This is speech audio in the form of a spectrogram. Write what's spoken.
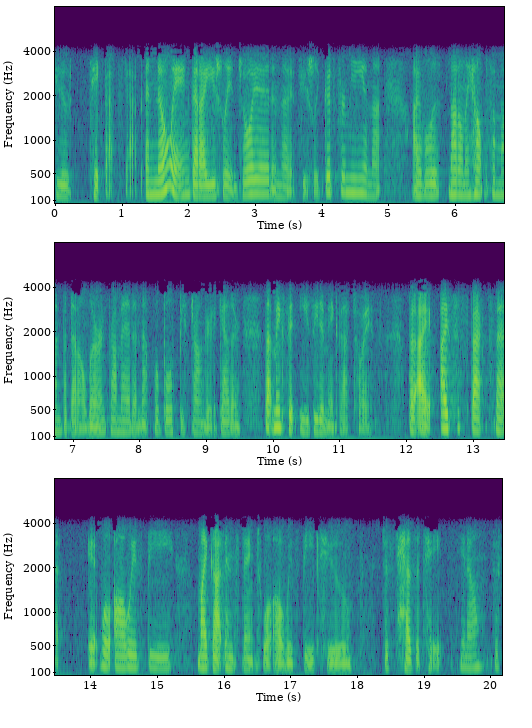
to take that step. And knowing that I usually enjoy it and that it's usually good for me and that I will not only help someone but that I'll learn from it and that we'll both be stronger together. That makes it easy to make that choice. But I I suspect that it will always be my gut instinct will always be to just hesitate, you know, just just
